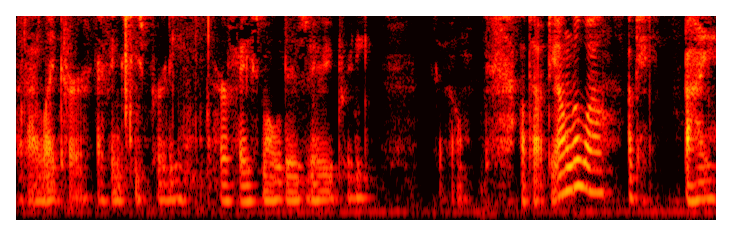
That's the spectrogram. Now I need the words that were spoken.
But I like her. I think she's pretty. Her face mold is very pretty. So I'll talk to you in a little while. Okay, bye.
